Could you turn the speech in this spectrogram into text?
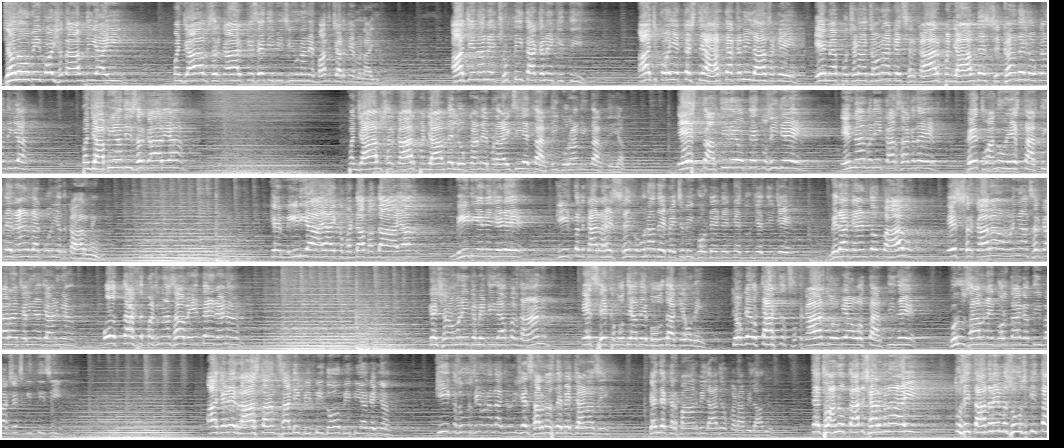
ਜਦੋਂ ਵੀ ਕੋਈ ਸ਼ਤਾਬਦੀ ਆਈ, ਪੰਜਾਬ ਸਰਕਾਰ ਕਿਸੇ ਦੀ ਵੀ ਸੀ, ਉਹਨਾਂ ਨੇ ਵੱਧ ਚੜ ਕੇ ਮਨਾਈ। ਅੱਜ ਇਹਨਾਂ ਨੇ ਛੁੱਟੀ ਤੱਕ ਨਹੀਂ ਕੀਤੀ। ਅੱਜ ਕੋਈ ਇੱਕ ਇਸ਼ਤਿਹਾਰ ਤੱਕ ਨਹੀਂ ਲਾ ਸਕੇ। ਇਹ ਮੈਂ ਪੁੱਛਣਾ ਚਾਹੁੰਦਾ ਕਿ ਸਰਕਾਰ ਪੰਜਾਬ ਦੇ ਸਿੱਖਾਂ ਦੇ ਲੋਕਾਂ ਦੀ ਆ? ਪੰਜਾਬੀਆਂ ਦੀ ਸਰਕਾਰ ਆ? ਪੰਜਾਬ ਸਰਕਾਰ ਪੰਜਾਬ ਦੇ ਲੋਕਾਂ ਨੇ ਬਣਾਈ ਸੀ, ਇਹ ਧਰਤੀ ਗੁਰਾਂ ਦੀ ਧਰਤੀ ਆ। ਇਸ ਧਰਤੀ ਦੇ ਉੱਤੇ ਤੁਸੀਂ ਜੇ ਇੰਨਾ ਵੀ ਨਹੀਂ ਕਰ ਸਕਦੇ ਫਿਰ ਤੁਹਾਨੂੰ ਇਸ ਧਰਤੀ ਤੇ ਰਹਿਣ ਦਾ ਕੋਈ ਅਧਿਕਾਰ ਨਹੀਂ। ਕਿ ਮੀਡੀਆ ਆਇਆ, ਇੱਕ ਵੱਡਾ ਬੰਦਾ ਆਇਆ, ਮੀਡੀਆ ਨੇ ਜਿਹੜੇ ਕੀਰਤਨ ਕਰ ਰਹੇ ਸਿੰਘ, ਉਹਨਾਂ ਦੇ ਵਿੱਚ ਵੀ ਗੋਡੇ ਟੇਕ ਕੇ ਦੂਜੇ, ਤੀਜੇ। ਮੇਰਾ ਕਹਿਣ ਤੋਂ ਭਾਵ, ਇਹ ਸਰਕਾਰਾਂ ਆਉਣੀਆਂ, ਸਰਕਾਰਾਂ ਚਲੀਆਂ ਜਾਣੀਆਂ। ਉਹ ਤਖਤ ਪਟਨਾ ਸਾਹਿਬ ਇਦਾਂ ਹੀ ਰਹਿਣਾ। ਕਿ ਸ਼੍ਰੋਮਣੀ ਕਮੇਟੀ ਦਾ ਪ੍ਰਧਾਨ ਇਹ ਸਿੱਖ ਮੁੱਦਿਆਂ ਤੇ ਬੋਲਦਾ ਕਿਉਂ ਨਹੀਂ? ਕਿਉਂਕਿ ਉਹ ਤਖਤ ਸਤਕਾਰਯੋਗ ਗਿਆ ਉਸ ਧਰਤੀ ਦੇ ਗੁਰੂ ਸਾਹਿਬ ਨੇ ਗੁਰਤਾ ਗੱਦੀ ਬਖਸ਼ਿਸ਼ ਕੀਤੀ ਸੀ। ਆ ਜਿਹੜੇ ਰਾਜਸਥਾਨ 'ਚ ਸਾਡੀ ਬੀਬੀ, ਦੋ ਬੀਬੀਆਂ ਗਈਆਂ। ਕੀ ਕਸੂਰ ਸੀ ਉਹਨਾਂ ਦਾ? ਜੁਡੀਸ਼ੀਅਲ ਸਰਵਿਸ ਦੇ ਵਿੱਚ ਜਾਣਾ ਸੀ। ਕਹਿੰਦੇ, ਕਿਰਪਾਨ ਵੀ ਲਾ ਦਿਓ, ਕੜਾ ਵੀ ਲਾ ਦਿਓ। ਤੇ ਤੁਹਾਨੂੰ ਤਦ ਸ਼ਰਮ ਨਾ ਆਈ, ਤੁਸੀਂ ਤਦ ਨਹੀਂ ਮਹਿਸੂਸ ਕੀਤਾ।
